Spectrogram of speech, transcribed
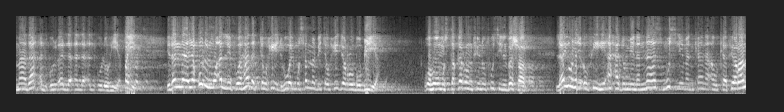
ماذا؟ الألوهية. طيب إذا يقول المؤلف وهذا التوحيد هو المسمى بتوحيد الربوبية وهو مستقر في نفوس البشر. لا ينزع فيه أحد من الناس مسلما كان أو كافرا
